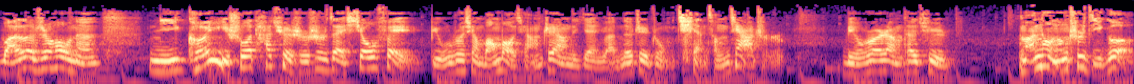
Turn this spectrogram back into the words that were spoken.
完了之后呢。你可以说他确实是在消费，比如说像王宝强这样的演员的这种浅层价值，比如说让他去馒头能吃几个，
